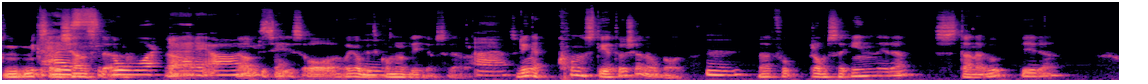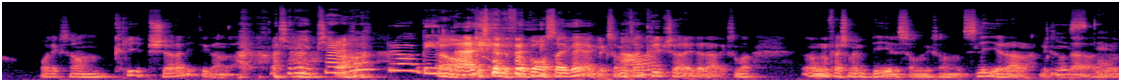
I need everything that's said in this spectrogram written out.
Det mixade här är känslor. svårt. Det här är, ja, ja just det. precis. Åh, vad jobbigt det Mm. kommer att bli och sådär. Ja. Så det är inga konstigheter att känna obehag. Mm. Men att få bromsa in i det, stanna upp i det och liksom krypköra lite grann. Krypköra, det en bra bild Ja, där. istället för att gasa iväg liksom. Utan Ja. krypköra i det där liksom. Ungefär som en bil som liksom slirar. Liksom, Just där. det. Då,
